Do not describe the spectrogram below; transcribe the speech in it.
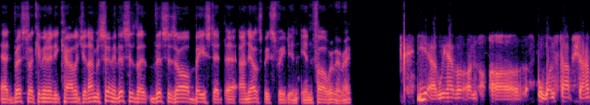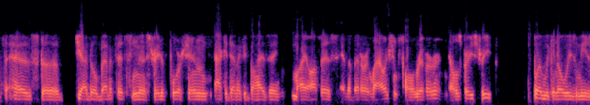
at Bristol Community College, and I'm assuming this is the this is all based at uh, on Elsbree Street in, in Fall River, right? Yeah, we have a, an- a one-stop shop that has the GI Bill benefits, administrative portion, academic advising, my office, and the Veteran Lounge in Fall River Elsbree Street. But we can always meet a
